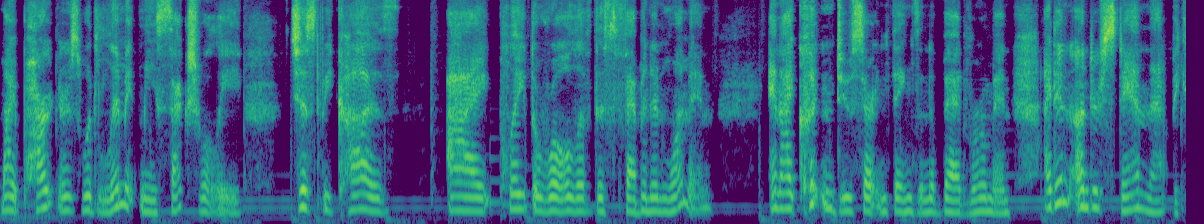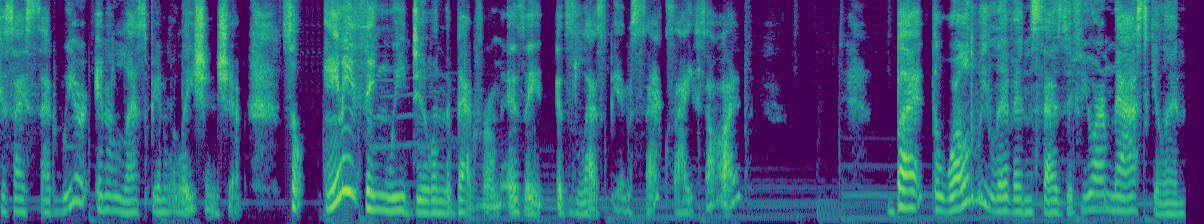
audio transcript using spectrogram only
my partners would limit me sexually just because I played the role of this feminine woman and I couldn't do certain things in the bedroom. And I didn't understand that because I said we are in a lesbian relationship. So anything we do in the bedroom is a it's lesbian sex, I thought. But the world we live in says if you are masculine,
